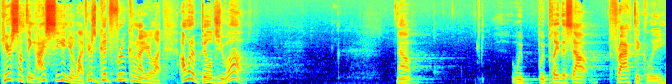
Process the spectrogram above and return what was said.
here's something I see in your life. Here's good fruit coming out of your life. I want to build you up. Now, we, we play this out practically.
